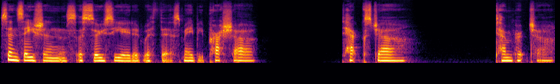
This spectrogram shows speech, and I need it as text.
sensations associated with this, maybe pressure, texture, temperature.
